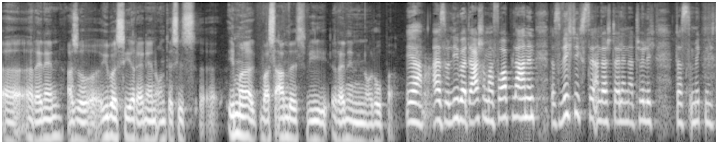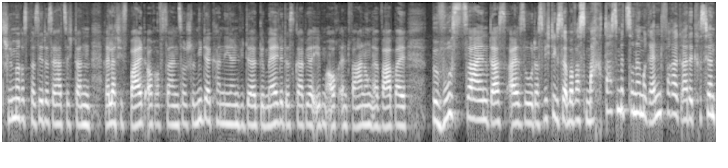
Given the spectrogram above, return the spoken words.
Rennen, also Überseerennen und das ist äh, immer was anderes wie Rennen in Europa. Ja, also lieber da schon mal vorplanen. Das Wichtigste an der Stelle natürlich, dass Mick nichts Schlimmeres passiert ist. Er hat sich dann relativ bald auch auf seinen Social-Media-Kanälen wieder gemeldet. Es gab ja eben auch Entwarnung. Er war bei Bewusstsein, das also das Wichtigste. Aber was macht das mit so einem Rennfahrer, gerade Christian,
